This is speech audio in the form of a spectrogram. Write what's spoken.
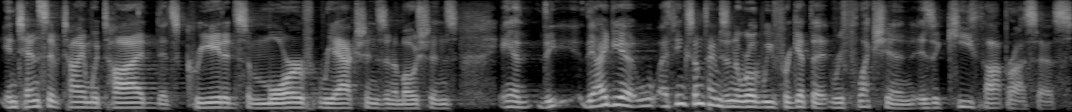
intensive time with Todd that's created some more reactions and emotions. And the the idea, I think sometimes in the world we forget that reflection is a key thought process.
